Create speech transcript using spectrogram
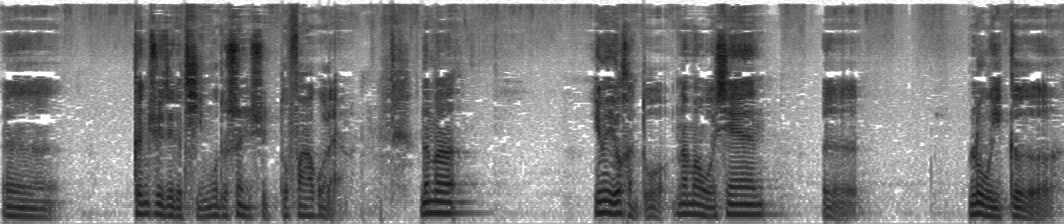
嗯，根据这个题目的顺序都发过来了。那么，因为有很多，那么我先，呃，录一个，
